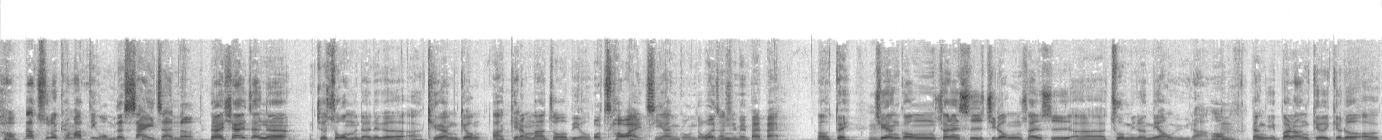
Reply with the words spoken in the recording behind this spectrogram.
好，那除了崁仔顶，我们的下一站呢？那下一站呢，就是我们的那个呃庆安宫啊，给人妈做庙。我超爱庆安宫的，我很想去那边拜拜。嗯、哦，对，庆安宫虽然是基隆算是呃著名的庙宇啦，哈、嗯，但一般人叫叫做呃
